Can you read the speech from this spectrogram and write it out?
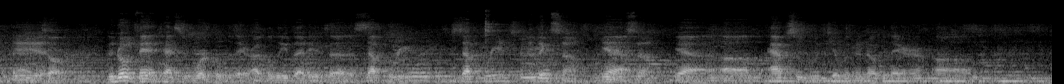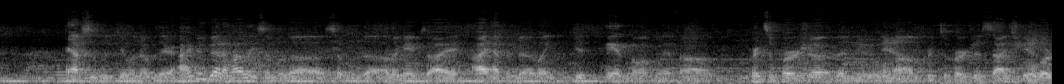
like that. yeah, yeah. So they're doing fantastic work over there. I believe that is a South Korea, South Korean studio. I think so. I Yeah, think so. yeah, um, absolutely killing it over there. Um, absolutely killing over there. I do gotta highlight some of the some of the other games I I happen to like get hands on with. Um, Prince of Persia, the new Yeah. um, Prince of Persia side scroller,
